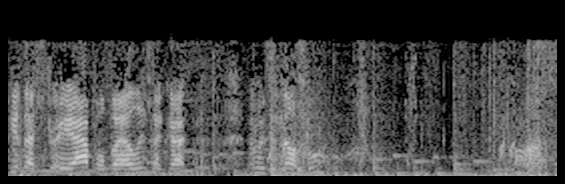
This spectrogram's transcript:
didn't get that stray apple, but at least I got everything else. Ooh. Come on.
